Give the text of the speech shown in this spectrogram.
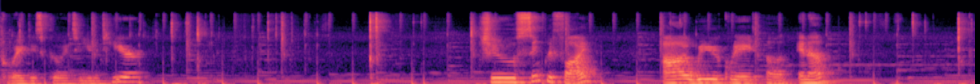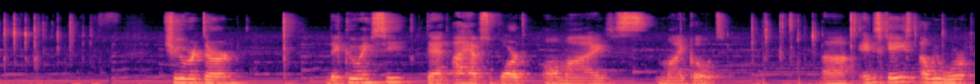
create this currency unit here. To simplify I will create an enum to return the currency that I have support on my my code. Uh, in this case, I will work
